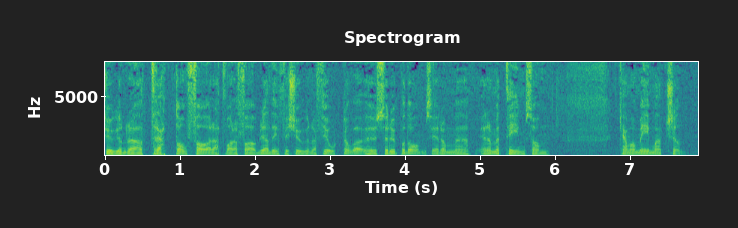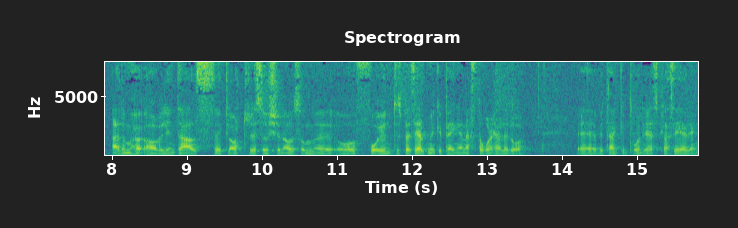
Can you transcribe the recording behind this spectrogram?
2013 för att vara förberedda inför 2014. Hur ser du på dem? Så är, de, är de ett team som kan vara med i matchen? Nej, de har väl inte alls eh, klart resurserna och, som, eh, och får ju inte speciellt mycket pengar nästa år heller då. Eh, med tanke på deras placering.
